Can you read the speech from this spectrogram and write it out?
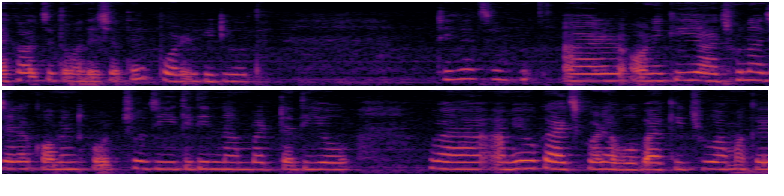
দেখা হচ্ছে তোমাদের সাথে পরের ভিডিওতে। ঠিক আছে? আর অনেকেই আছো না যারা কমেন্ট করছ যে দিদির নাম্বারটা দিও বা আমিও কাজ করাবো বা কিছু আমাকে,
